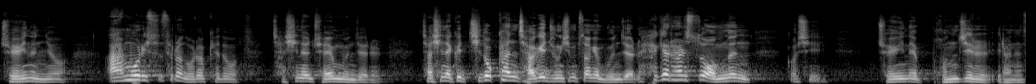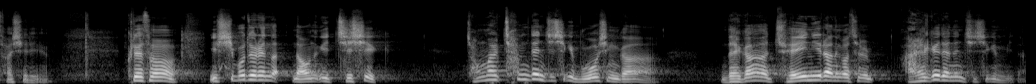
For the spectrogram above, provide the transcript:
죄인은요, 아무리 스스로 노력해도 자신의 죄 문제를, 자신의 그 지독한 자기 중심성의 문제를 해결할 수 없는 것이 죄인의 본질이라는 사실이에요. 그래서 이 15절에 나오는 이 지식, 정말 참된 지식이 무엇인가? 내가 죄인이라는 것을 알게 되는 지식입니다.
